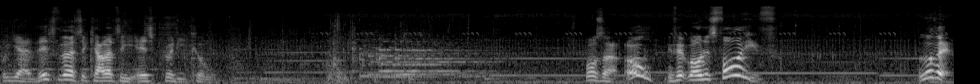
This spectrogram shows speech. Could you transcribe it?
But yeah, this verticality is pretty cool. What's that? Oh, if it won, it's five. Love it.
